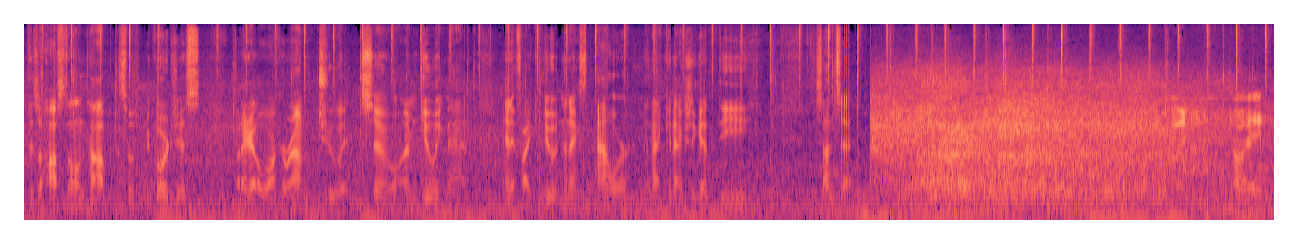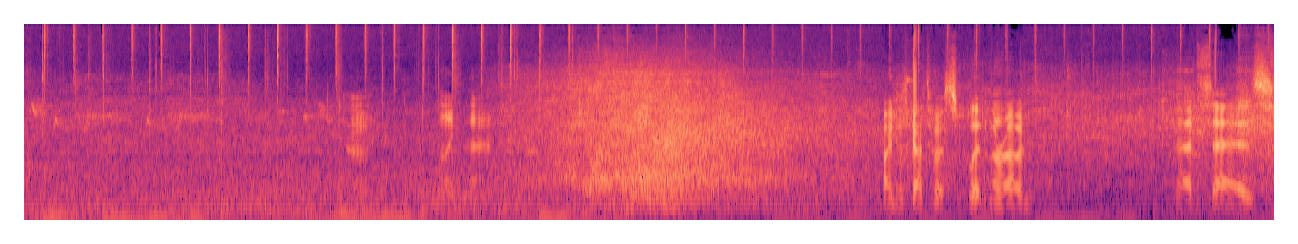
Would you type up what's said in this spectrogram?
There's a hostel on top, it's supposed to be gorgeous, but I gotta walk around to it, so I'm doing that. And if I can do it in the next hour, then I can actually get the sunset. Oh, hey. Uh, I like that. I just got to a split in the road that says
